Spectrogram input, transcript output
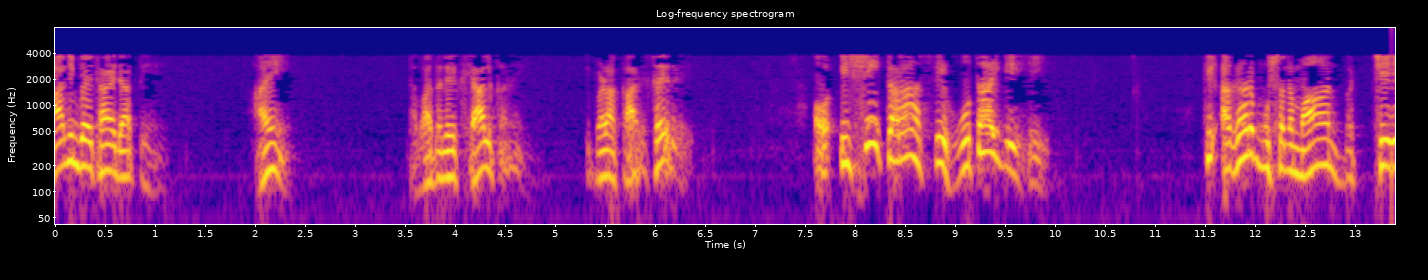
عالم بیٹھائے جاتے ہیں۔ آئیں تبادلے خیال کریں، یہ بڑا کار خیر ہے۔ اور اسی طرح سے ہوتا یہ ہے کہ اگر مسلمان بچے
